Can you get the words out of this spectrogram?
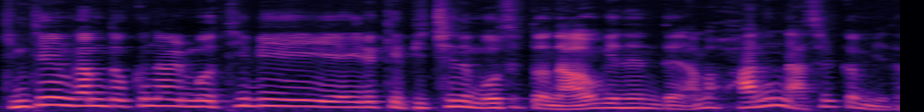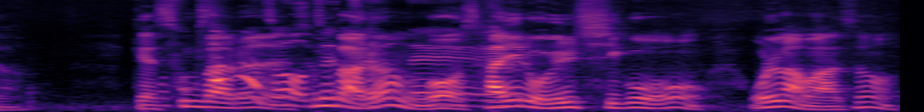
김태형 감독 그날 뭐 TV에 이렇게 비치는 모습도 나오긴 했는데 아마 화는 났을 겁니다. 그러니까 뭐 선발은 속상하죠, 어쨌든. 선발은 네. 뭐 4일 5일 쉬고 올라와서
